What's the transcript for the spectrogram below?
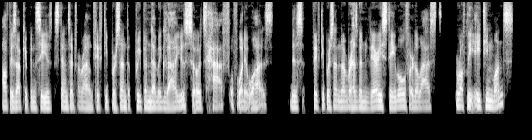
office occupancy stands at around 50% of pre pandemic values. So it's half of what it was. This 50% number has been very stable for the last roughly 18 months.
